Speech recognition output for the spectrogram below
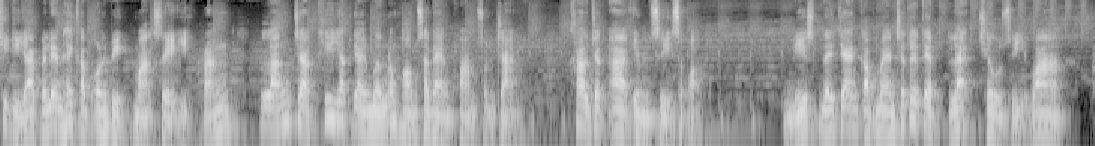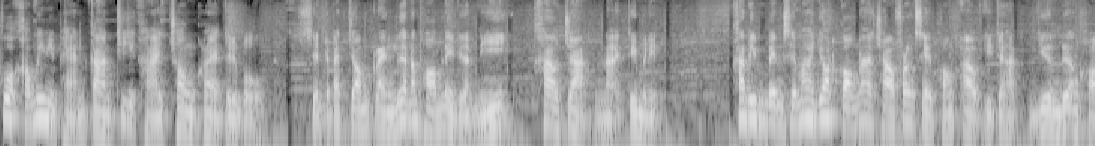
ที่จะย้ายไปเล่นให้กับโอลิมปิกมาร์เซอีกครั้ง หลังจากที่ยักษ์ใหญ่เมืองน้ำหอมแสดงความสนใจ ข่าวจาก RMC Sport นิสได้แจ้งกับแมนเชสเตอร์เต็ดและเชลซีว่า พวกเขาไม่มีแผนการที่จะขายช่องแคลร์เตอร์โบเซนเตอร์แบ็กจอมแกร่งเลือดน้ำหอมในเดือนนี้ข่าวจากนายติมินิตคาริมเบนเซม่ายอดกองหน้าชาวฝรั่งเศสของอัลอิจฮัดยื่นเรื่องขอ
